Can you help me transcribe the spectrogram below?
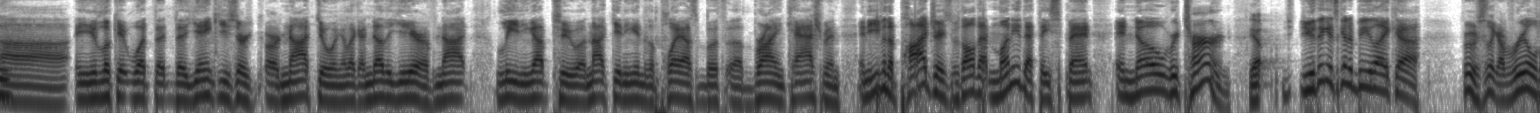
uh, and you look at what the, the Yankees are, are not doing, like another year of not leading up to uh, not getting into the playoffs with uh, Brian Cashman, and even the Padres with all that money that they spent and no return. Yep. Do you think it's going to be like a Bruce, like a real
